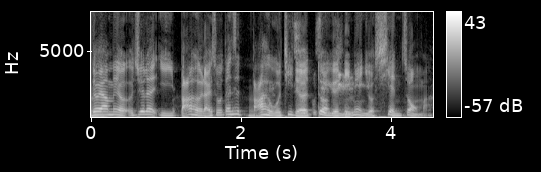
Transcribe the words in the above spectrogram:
对啊，没有。我觉得以拔河来说，但是拔河我记得队员里面有限重嘛。嗯，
